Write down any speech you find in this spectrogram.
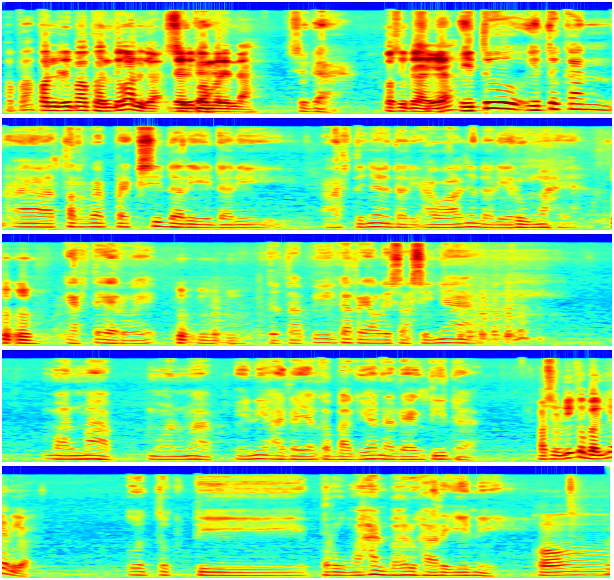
apa penerima bantuan nggak dari Sudah. pemerintah? sudah Oh sudah ya? itu itu kan eh, terrefleksi dari dari artinya dari awalnya dari rumah ya Mm-mm. RT RW Mm-mm. tetapi kan realisasinya mohon maaf mohon maaf ini ada yang kebagian ada yang tidak Mas Rudi kebagian nggak? Untuk di perumahan baru hari ini. Oh,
